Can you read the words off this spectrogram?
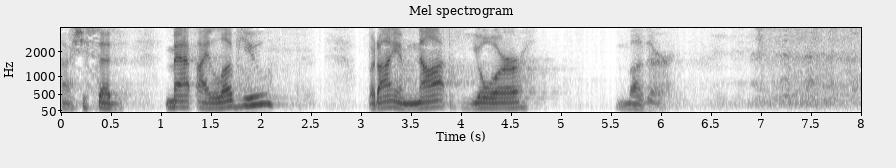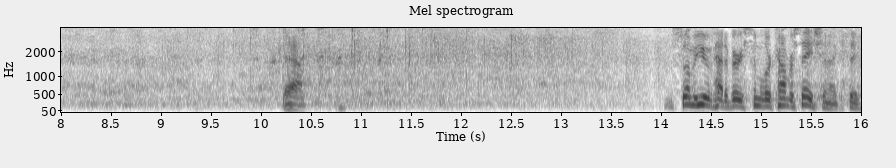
Uh, she said, Matt, I love you, but I am not your mother. Yeah. Some of you have had a very similar conversation, I can see.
